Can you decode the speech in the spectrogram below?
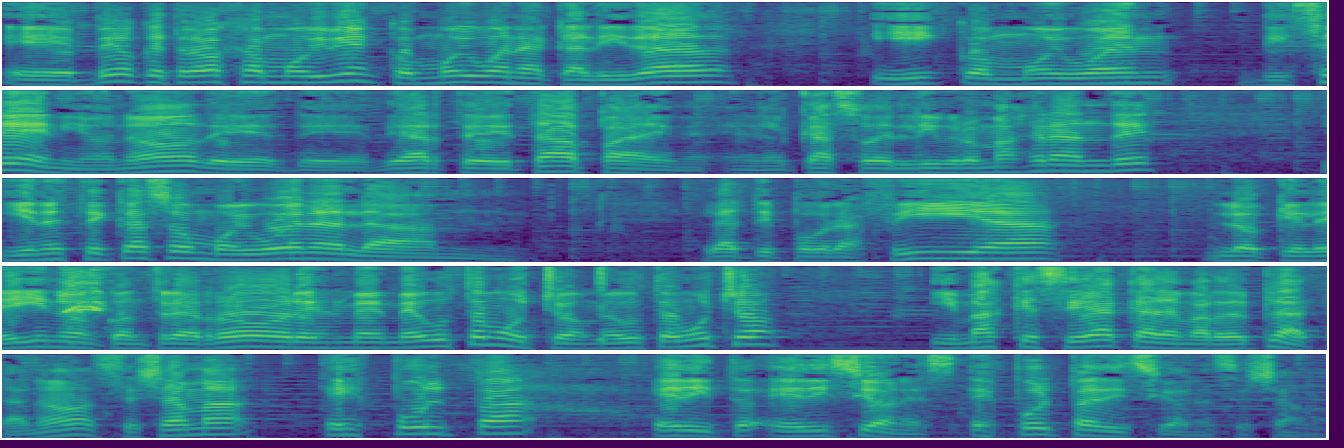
Eh, veo que trabaja muy bien, con muy buena calidad y con muy buen diseño, ¿no? De, arte de tapa en, el caso del libro más grande. Y en este caso muy buena la, tipografía, lo que leí no encontré errores, me, gustó mucho, me gustó mucho. Y más que sea acá de Mar del Plata, ¿no? Se llama Espulpa Ediciones, Espulpa Ediciones se llama.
